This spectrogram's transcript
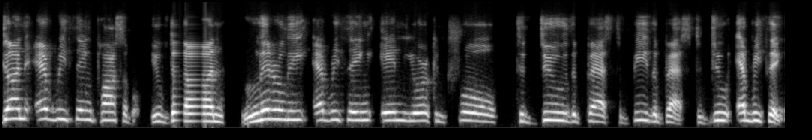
done everything possible. You've done literally everything in your control to do the best, to be the best, to do everything.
